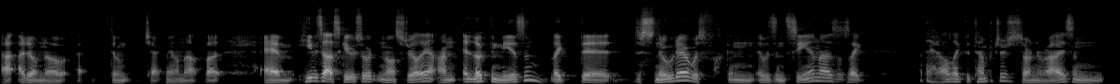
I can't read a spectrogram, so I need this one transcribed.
I, I don't know. Uh, Don't check me on that. But um, he was at a ski resort in Australia, and it looked amazing. Like the the snow there was fucking. It was insane. I was just like, what the hell? Like the temperatures are starting to rise, and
